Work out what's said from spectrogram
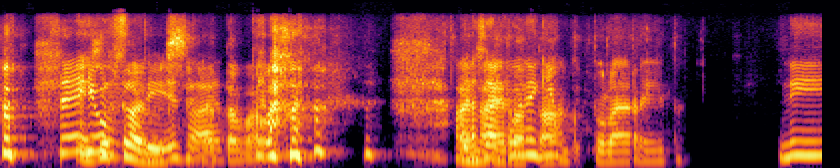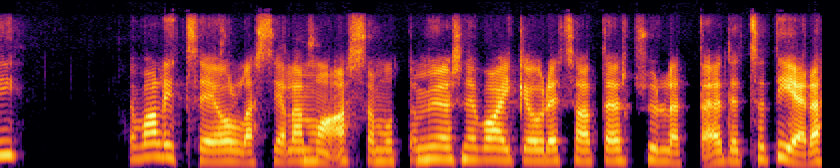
se ei se toimi sillä että... tavalla. Aina erotaan, kuitenkin... kun tulee riita. Niin, ja valitsee olla siellä maassa, mutta myös ne vaikeudet saattaa joskus yllättää, että et sä tiedä,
